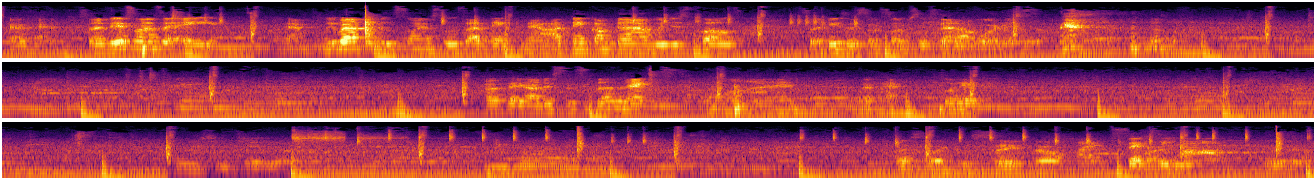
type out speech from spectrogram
Okay, so this one's an 8. Okay, we about to do swimsuits, I think, now. I think I'm done with just clothes. So these are some swimsuits that I ordered. okay, y'all, this is the next one. Okay, go ahead. 8. Let me see, tell you. That's like the safe though. Like, sexy Right. mom. Yeah.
